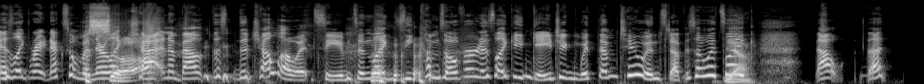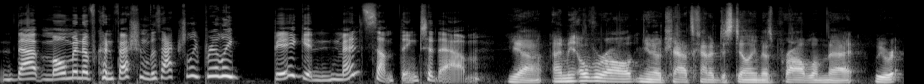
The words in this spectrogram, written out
is like right next to him, and they're like chatting about the the cello. It seems, and like Zeke comes over and is like engaging with them too and stuff. So it's Yeah. like that that that moment of confession was actually really big and meant something to them. Yeah, I mean, overall, you know, Chad's kind of distilling this problem that we were.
